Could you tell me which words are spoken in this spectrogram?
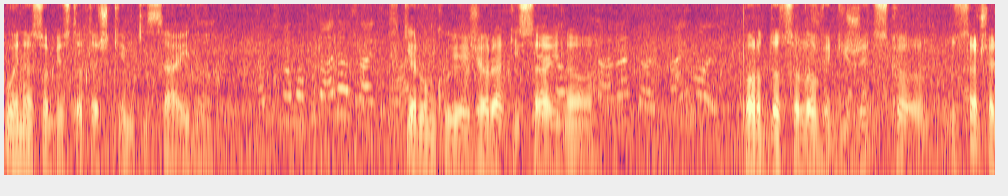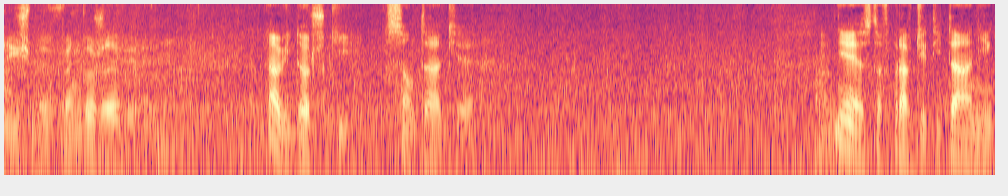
Płynę sobie stateczkiem Kisajno w kierunku jeziora Kisajno. Port docelowy Giżycko. Zaczęliśmy w Węgorzewie. A widoczki są takie. Nie jest to wprawdzie Titanic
